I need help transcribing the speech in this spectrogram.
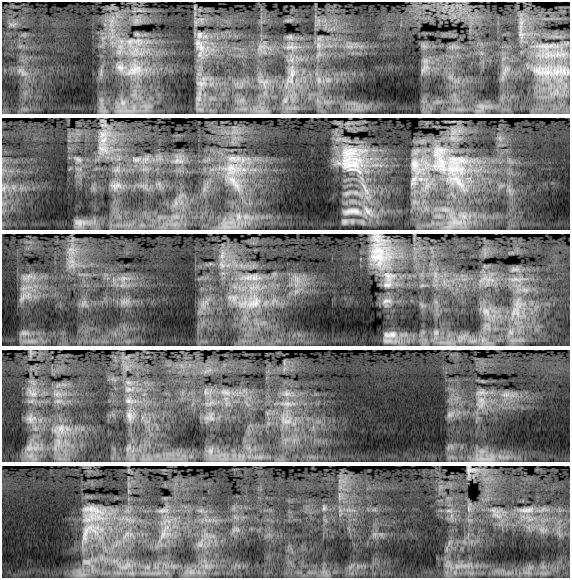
นะครับ เพราะฉะนั้นต้องเผานอกวัดก็คือไปเผาที่ป่าช้าที่ภาษาเหนือเรียกว่าป่าเฮลเฮลไปป่าเฮเฮลลครับ เป็นภาษาเหนือป่าช้านั่นเอง ซึ่งจะต้องอยู่นอกวัด แล้วก็ถ้าจะทำพิธีก็นิมนต์พระมา แต่ไม่มีไม่เอาอะไรไปไว้ที่วัดเด็ดขาดเพราะมันไม่เกี่ยวกัน คนกับผีไม่อยู่ด้วยกัน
